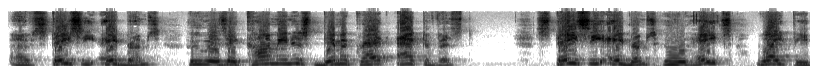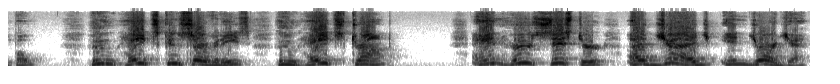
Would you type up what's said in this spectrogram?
of Stacey Abrams, who is a communist Democrat activist, Stacey Abrams, who hates white people, who hates conservatives, who hates Trump, and her sister, a judge in Georgia.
